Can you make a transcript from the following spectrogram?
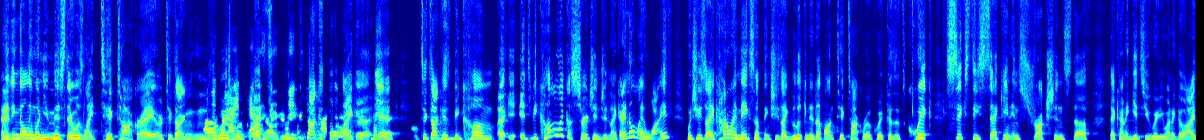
and I think the only one you missed there was like TikTok, right? Or TikTok. Oh, right, yes. TikTok is more like a yeah. TikTok has become uh, it's become like a search engine. Like I know my wife when she's like, "How do I make something?" She's like looking it up on TikTok real quick because it's quick, sixty second instruction stuff that kind of gets you where you want to go. I,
